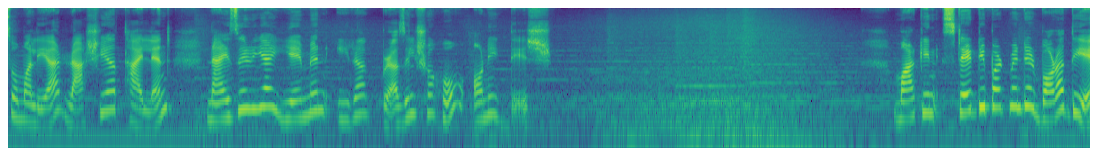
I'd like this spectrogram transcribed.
Somalia, Russia, Thailand, Nigeria, Yemen, Iraq, Brazil সহ অনেক দেশ। মার্কিন স্টেট ডিপার্টমেন্টের বরাত দিয়ে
